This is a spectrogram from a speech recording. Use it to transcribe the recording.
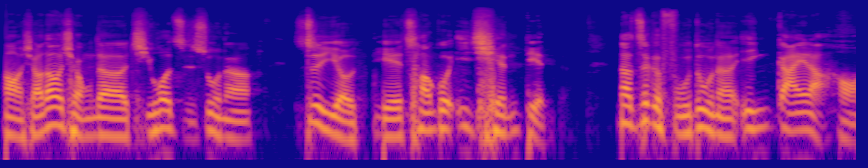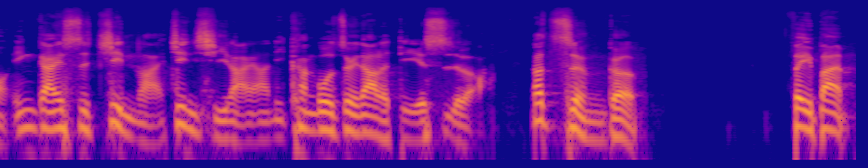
哦，小道琼的期货指数呢是有跌超过一千点的。那这个幅度呢，应该啦，哈，应该是近来近期来啊，你看过最大的跌势了。那整个费半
